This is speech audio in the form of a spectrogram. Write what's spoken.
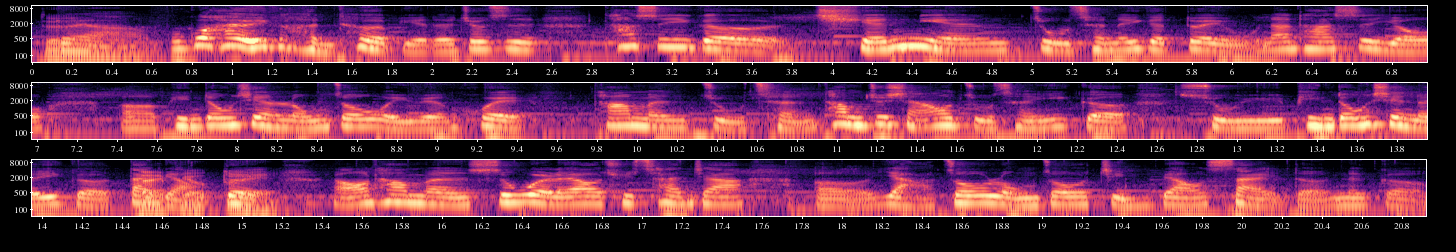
对对啊，不过还有一个很特别的，就是它是一个前年组成的一个队伍，那它是由呃屏东县龙舟委员会他们组成，他们就想要组成一个属于屏东县的一个代表队，然后他们是为了要去参加呃亚洲龙舟锦标赛的那个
